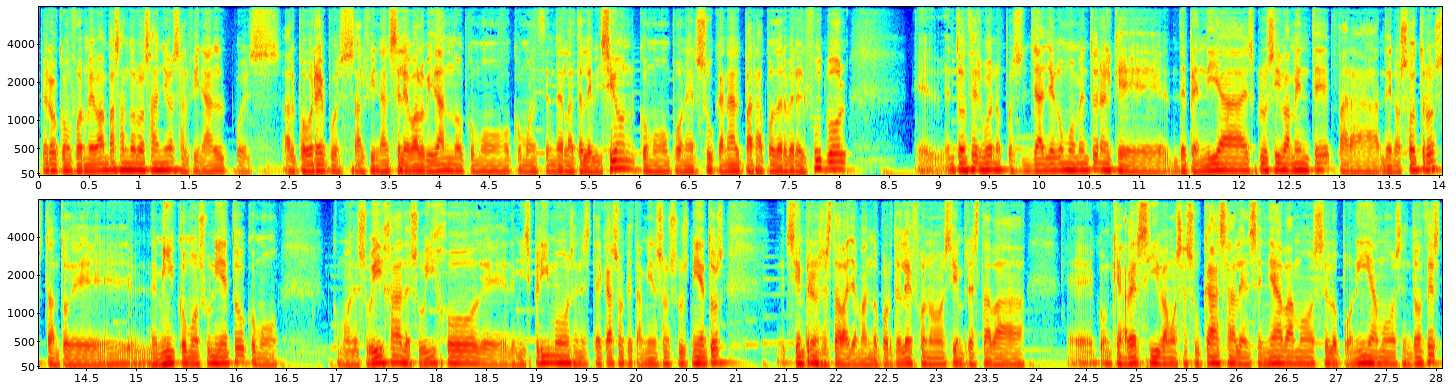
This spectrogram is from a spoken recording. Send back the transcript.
pero conforme van pasando los años, al final, pues al pobre, pues al final se le va olvidando cómo, cómo encender la televisión, cómo poner su canal para poder ver el fútbol. Eh, Entonces, bueno, pues ya llegó un momento en el que dependía exclusivamente para, de nosotros, tanto de, de mí como su nieto, como, como de su hija, de su hijo, de, de mis primos, en este caso, que también son sus nietos, siempre nos estaba llamando por teléfono, siempre estaba eh, con que a ver si íbamos a su casa, le enseñábamos, se lo poníamos. Entonces,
